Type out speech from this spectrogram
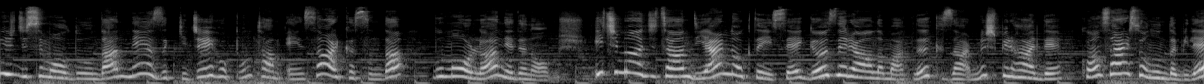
bir cisim olduğundan ne yazık ki J-Hope'un tam ense arkasında bu morluğa neden olmuş. İçimi acıtan diğer nokta ise gözleri ağlamaklı kızarmış bir halde konser sonunda bile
